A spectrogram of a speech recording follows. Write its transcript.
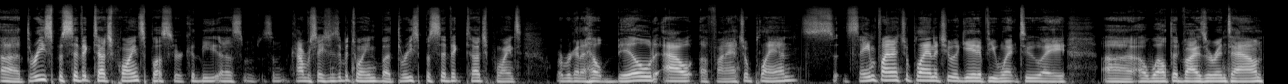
uh, three specific touch points, plus there could be uh, some, some conversations in between, but three specific touch points where we're going to help build out a financial plan, S- same financial plan that you would get if you went to a, uh, a wealth advisor in town.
